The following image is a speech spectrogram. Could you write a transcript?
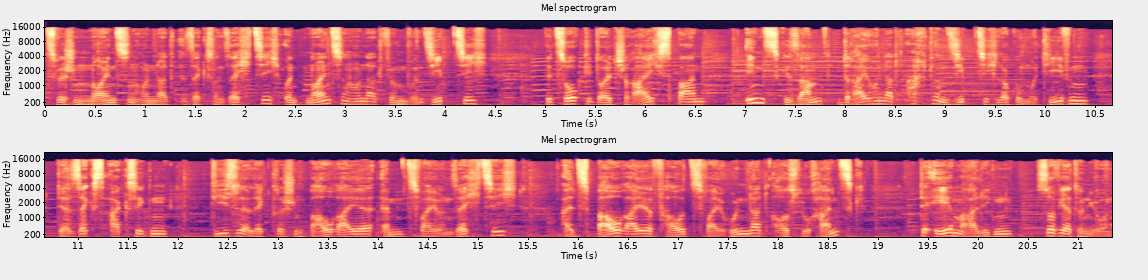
Zwischen 1966 und 1975 bezog die Deutsche Reichsbahn insgesamt 378 Lokomotiven der sechsachsigen dieselelektrischen Baureihe M62 als Baureihe V200 aus Luhansk, der ehemaligen Sowjetunion.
